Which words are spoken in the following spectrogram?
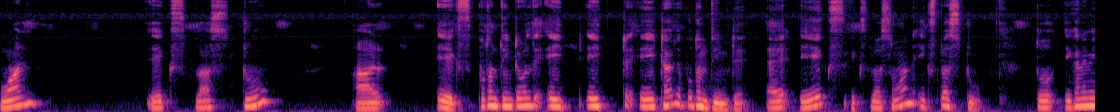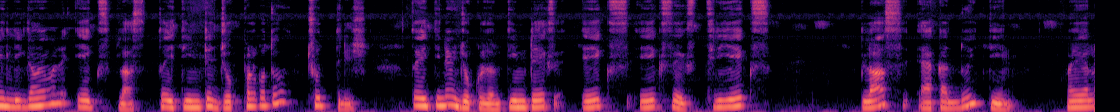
one x plus two আর এক্স প্রথম তিনটে বলতে এইট এইটটা এইটা হচ্ছে প্রথম তিনটে। X x plus one x plus two তো এখানে আমি লিখলাম এবার এক্স প্লাস তো এই তিনটে যোগফল কত? ছত্রিশ। তো এই তিনটে আমি যোগ করে দিলাম। তিনটে x x x x three x plus এক আর দুই তিন। হয়ে গেল।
